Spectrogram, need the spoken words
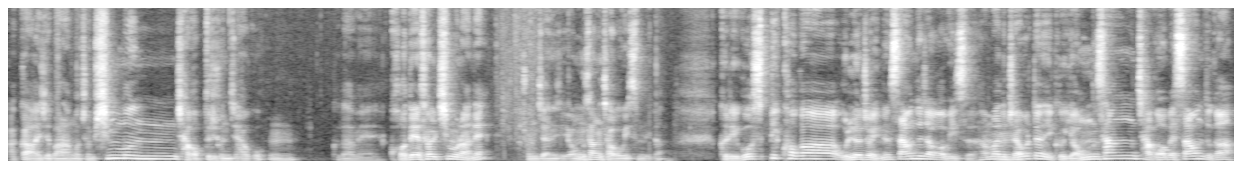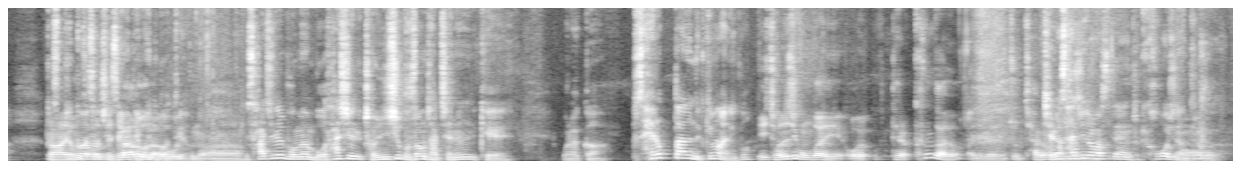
아까 이제 말한 것처럼 신문 작업들이 존재하고 음. 그다음에 거대 설치물 안에 존재하는 이제 영상 작업이 있습니다. 그리고 스피커가 올려져 있는 사운드 작업이 있어요. 한마디로 제가 볼 때는 그 영상 작업의 사운드가 그 스피커에서 재생이 되고 아, 있는 것 같아요. 아. 사진을 보면 뭐 사실 전시 구성 자체는 이렇게 뭐랄까 새롭다는 느낌은 아니고 이 전시 공간이 어, 큰가요? 아니면 좀 작은? 제가? 사진을 봤을 때는 그렇게 커 보이진 않더라고요.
